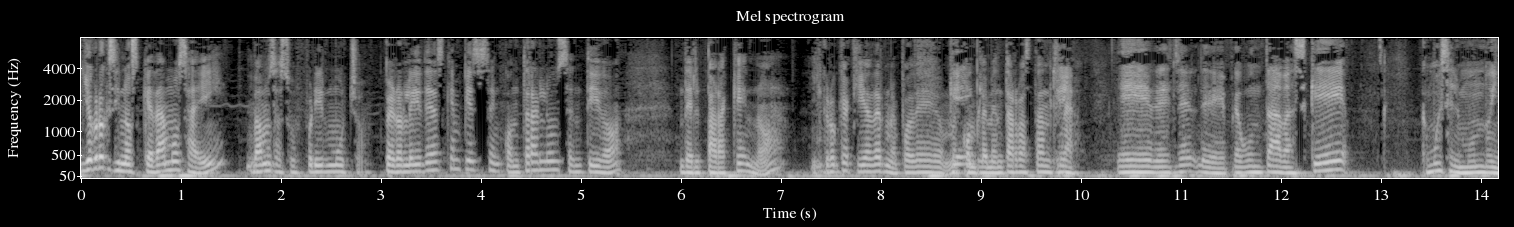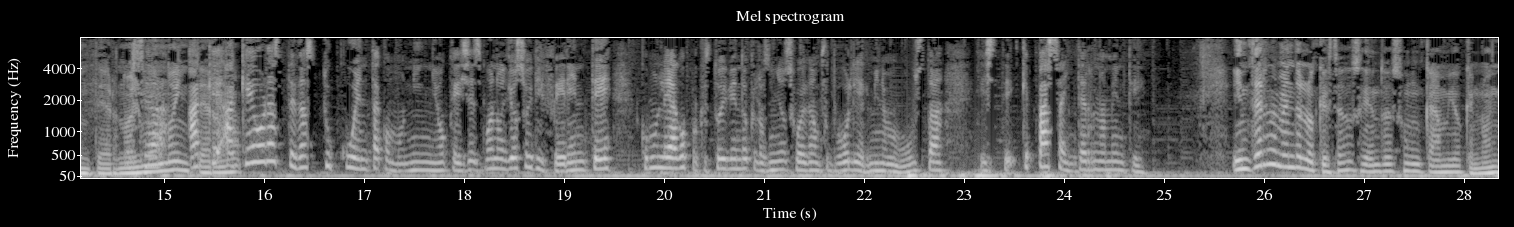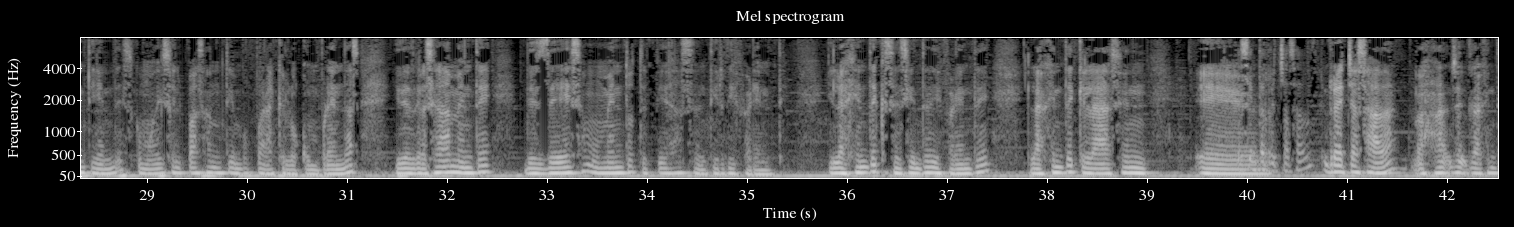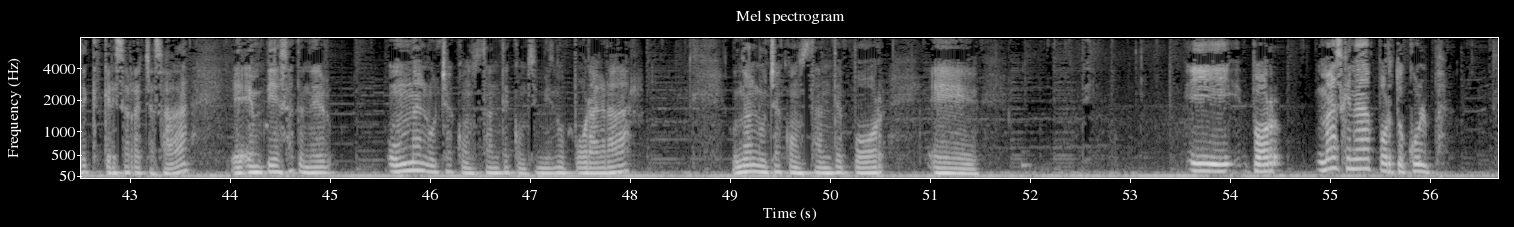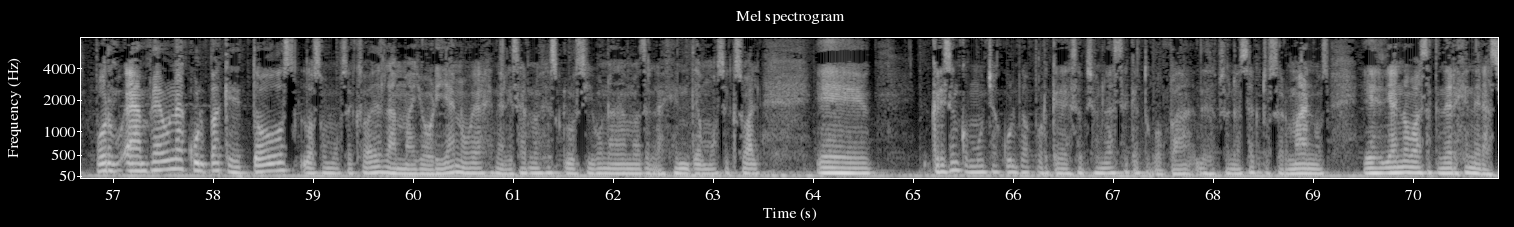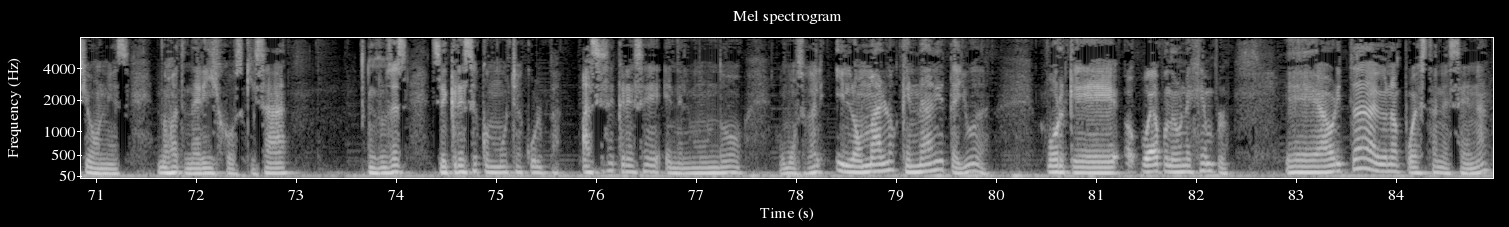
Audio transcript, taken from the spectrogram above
Yo creo que si nos quedamos ahí, vamos a sufrir mucho, pero la idea es que empieces a encontrarle un sentido del para qué, ¿no? Y creo que aquí Eder me puede me complementar bastante. Claro. Eh, de- de- de- preguntabas, ¿qué, cómo es el mundo interno. O el sea, mundo ¿a interno. qué, ¿A qué horas te das tu cuenta como niño que dices, bueno, yo soy diferente, ¿cómo le hago? Porque estoy viendo que los niños juegan fútbol y a mí no me gusta. Este, ¿Qué pasa internamente? Internamente lo que está sucediendo es un cambio que no entiendes, como dice el pasa un tiempo para que lo comprendas y desgraciadamente desde ese momento te empiezas a sentir diferente. Y la gente que se siente diferente, la gente que la hacen... eh, ¿Te sientes rechazado? rechazada, ajá, sí, la gente que crece rechazada, eh, empieza a tener una lucha constante con sí mismo por agradar, una lucha constante por eh, y por más que nada por tu culpa, por ampliar una culpa que todos los homosexuales, la mayoría, no voy a generalizar, no es exclusivo nada más de la gente homosexual, eh, crecen con mucha culpa porque decepcionaste que a tu papá, decepcionaste a tus hermanos, eh, ya no vas a tener generaciones, no vas a tener hijos quizá. Entonces se crece con mucha culpa. Así se crece en el mundo homosexual. Y lo malo que nadie te ayuda. Porque, voy a poner un ejemplo. Eh, ahorita hay una puesta en escena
